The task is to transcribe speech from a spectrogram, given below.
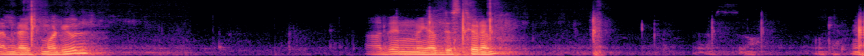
lambda is module. Uh, then we have this theorem. So, okay, yeah.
